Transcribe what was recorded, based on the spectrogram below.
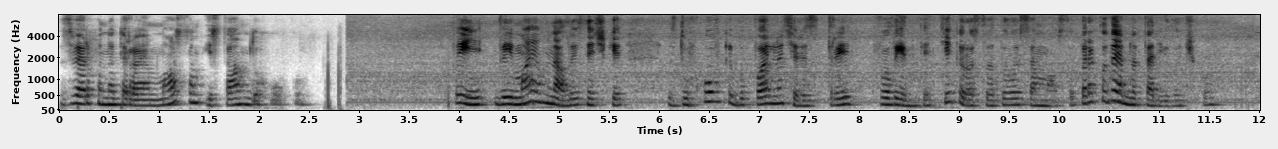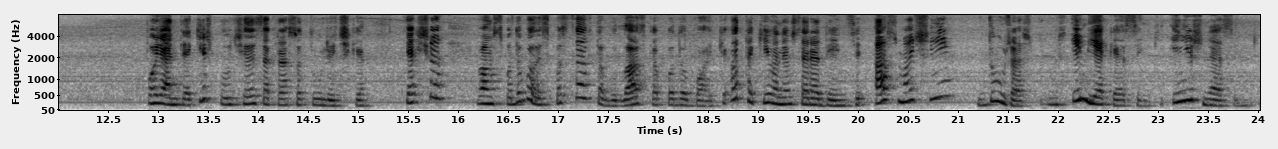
Зверху натираємо маслом і ставимо в духовку. Ви- Виймаємо налиснички з духовки буквально через 3 хвилинки. Тільки розслабилося масло. Перекладаємо на тарілочку. Погляньте, які ж вийшли красотулечки. Якщо вам сподобались, поставте, будь ласка, подобайки. От такі вони всерединці. А смачні дуже і м'якесенькі, і ніжнесенькі.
